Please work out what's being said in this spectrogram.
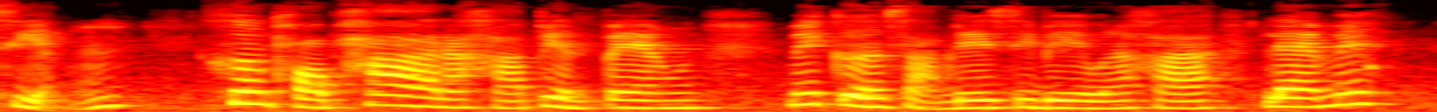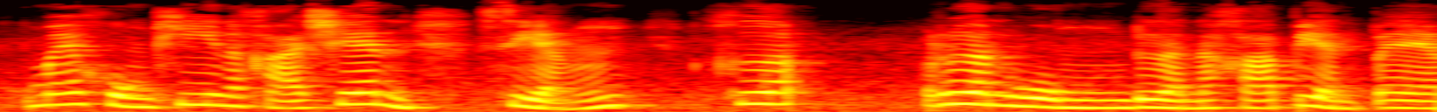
เสียงเครื่องทอผ้านะคะ เปลี่ยนแปลงไม่เกิน 3 เดซิเบลนะคะ และไม่ไม่คงที่นะคะ เช่นเสียงเครื่องเลื่อนวงเดือนนะคะ เปลี่ยนแปลง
